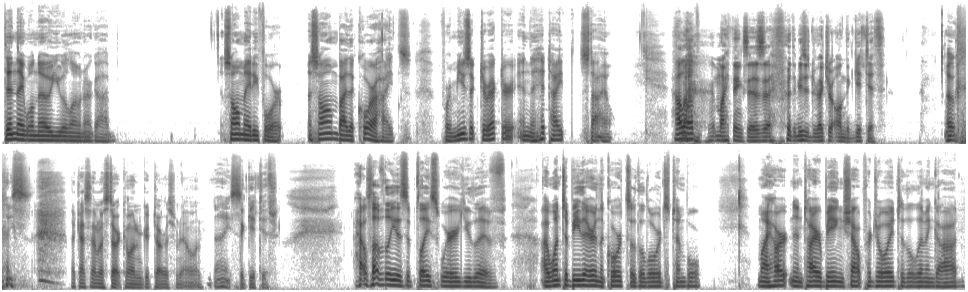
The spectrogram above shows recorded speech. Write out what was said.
Then they will know you alone are God. Psalm 84, a psalm by the Korahites for music director in the Gittith style. How my, love. my thing says uh, for the music director on the Gittith. Oh, nice. Like I said, I'm gonna start calling guitars from now on. Nice. The Gittith. How lovely is the place where you live. I want to be there in the courts of the Lord's temple. My heart and entire being shout for joy to the living God.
